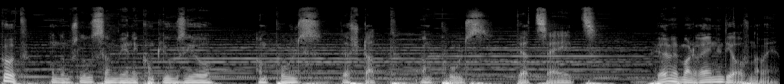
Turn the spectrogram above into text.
Gut, und am Schluss haben wir eine Conclusio am Puls der Stadt, am Puls der Zeit. Hören wir mal rein in die Aufnahme.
